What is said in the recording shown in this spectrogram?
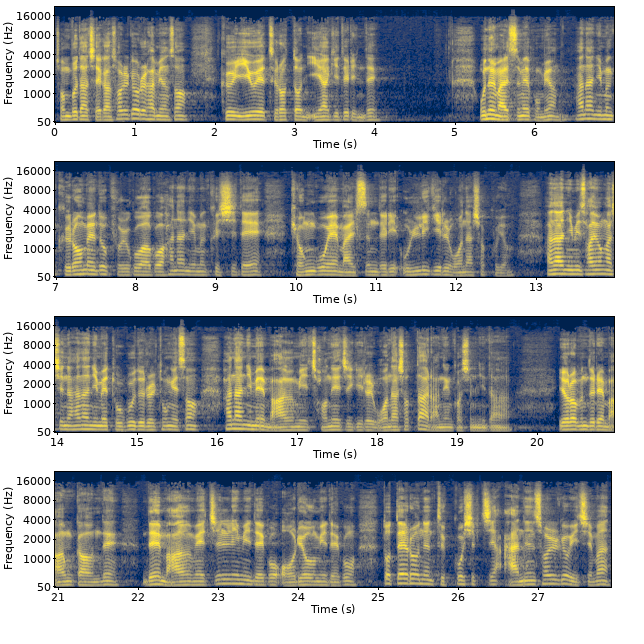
전부 다 제가 설교를 하면서 그 이후에 들었던 이야기들인데 오늘 말씀에 보면 하나님은 그럼에도 불구하고 하나님은 그 시대에 경고의 말씀들이 울리기를 원하셨고요. 하나님이 사용하시는 하나님의 도구들을 통해서 하나님의 마음이 전해지기를 원하셨다라는 것입니다. 여러분들의 마음 가운데 내 마음에 찔림이 되고 어려움이 되고 또 때로는 듣고 싶지 않은 설교이지만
